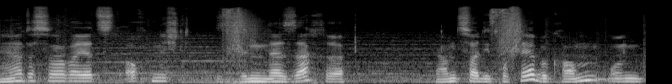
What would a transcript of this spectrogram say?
Ja, das war aber jetzt auch nicht Sinn der Sache. Wir haben zwar die Trophäe bekommen und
